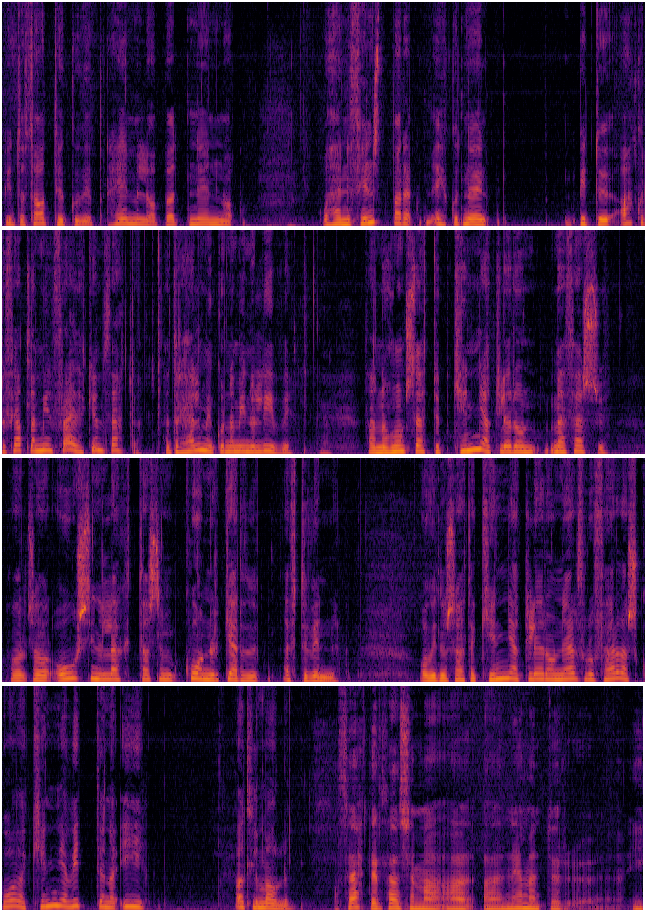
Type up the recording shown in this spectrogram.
Býtu þá tekum við bara heimili og börnin og, og henni finnst bara einhvern veginn býtu, akkur fjalla mín fræð ekki um þetta? Þetta er helminguna mínu lífi. Ja. þannig að hún sett upp kynjaklerun með þessu. Það var, það var ósýnilegt það sem konur gerðu eftir vinnu. Og við höfum sagt að kynjaklerun er þú ferð að skoða kynjavittina í öllum málum og þetta er það sem að, að, að nefnendur í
